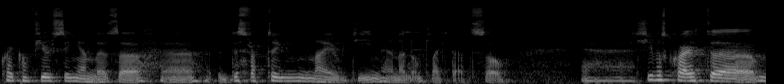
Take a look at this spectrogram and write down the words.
quite confusing and there's a uh, disrupting my routine and I don't like that. So uh, she was quite um,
